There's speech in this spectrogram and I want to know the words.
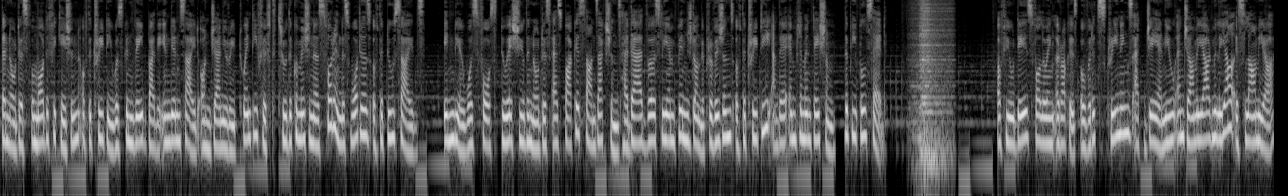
The notice for modification of the treaty was conveyed by the Indian side on January 25 through the commissioners for Indus Waters of the two sides. India was forced to issue the notice as Pakistan's actions had adversely impinged on the provisions of the treaty and their implementation, the people said. A few days following a ruckus over its screenings at JNU and Jamia Millia Islamia,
